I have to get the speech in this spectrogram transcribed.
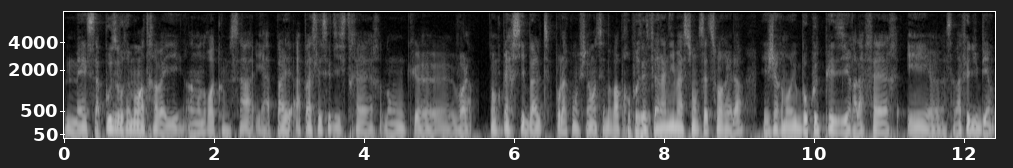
Mais ça pousse vraiment à travailler un endroit comme ça et à pas, à pas se laisser distraire. Donc euh, voilà. Donc merci Balt pour la confiance et m'avoir proposé de faire l'animation de cette soirée-là. Et j'ai vraiment eu beaucoup de plaisir à la faire et euh, ça m'a fait du bien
